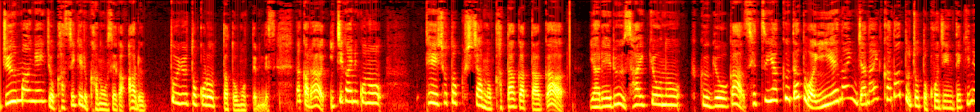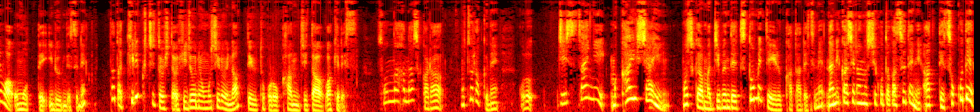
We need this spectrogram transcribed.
10万円以上稼げる可能性があるというところだと思ってるんです。だから一概にこの低所得者の方々がやれる最強の副業が節約だとは言えないんじゃないかなとちょっと個人的には思っているんですね。ただ切り口としては非常に面白いなっていうところを感じたわけです。そんな話からおそらくね、この実際に、ま会社員、もしくはま自分で勤めている方ですね、何かしらの仕事がすでにあって、そこで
